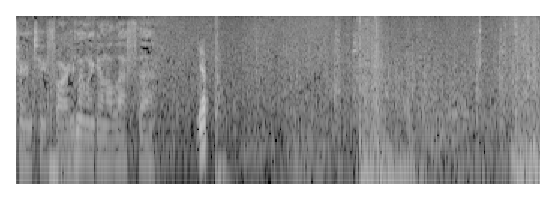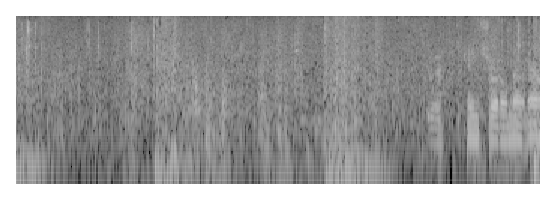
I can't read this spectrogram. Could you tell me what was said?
Turned too far. You might want to go on the left, though. Yep. Get a chain shot on that now.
